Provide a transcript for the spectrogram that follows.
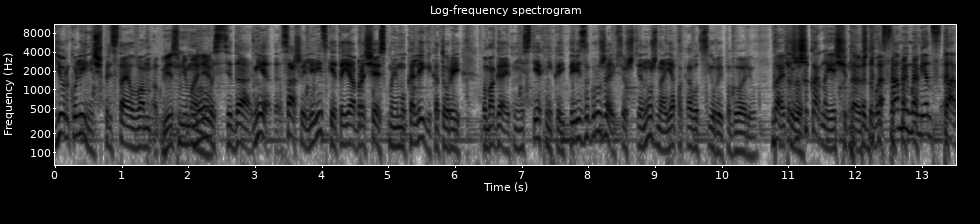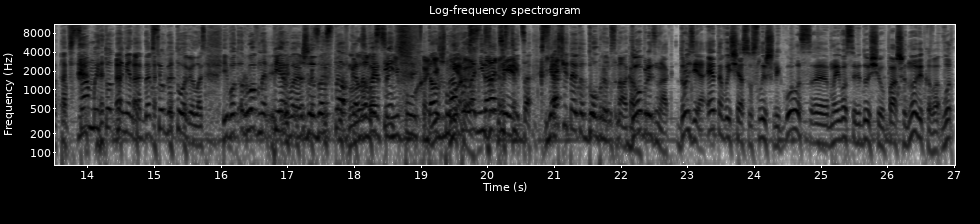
Юра Кулинич представил вам Весь внимание. новости. Да, нет, Саша Иллирицкий, это я обращаюсь к моему коллеге, который помогает мне с техникой. Перезагружай все, что тебе нужно, а я пока вот с Юрой поговорю. Да, это Чего? же шикарно, я считаю, что вот в самый момент старта, в самый тот момент, когда все готовилось, и вот ровно первая же заставка Ну, новостей «Не пуха, не должна пуха». была не запуститься. Я считаю это добрым знаком. Добрый знак. Друзья, это вы сейчас услышали голос э, моего соведущего Паши Новикова. Вот,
